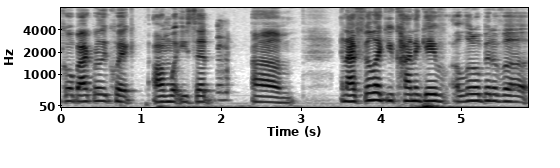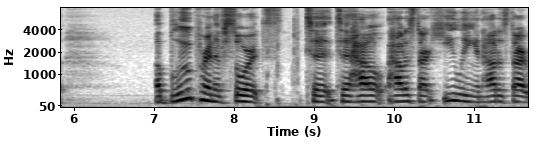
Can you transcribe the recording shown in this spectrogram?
go back really quick on what you said um and I feel like you kind of gave a little bit of a a blueprint of sorts to to how how to start healing and how to start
